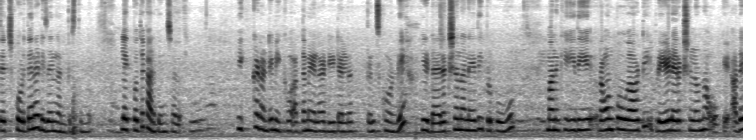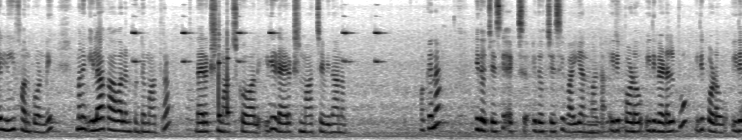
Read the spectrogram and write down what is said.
సెర్చ్ కొడితేనే డిజైన్ కనిపిస్తుంది. లేకపోతే కనిపించదు. ఇక్కడ అంటే మీకు అర్థమయ్యేలా డీటెయిల్గా తెలుసుకోండి. ఈ డైరెక్షన్ అనేది ఇప్పుడు పువ్వు మనకి ఇది రౌండ్ పువ్వు కాబట్టి ఇప్పుడు ఏ డైరెక్షన్లో ఉన్నా ఓకే అదే లీఫ్ అనుకోండి మనకి ఇలా కావాలనుకుంటే మాత్రం డైరెక్షన్ మార్చుకోవాలి. ఇది డైరెక్షన్ మార్చే విధానం. ఓకేనా ఇది వచ్చేసి ఎక్స్ ఇది వచ్చేసి వై అన్నమాట. ఇది పొడవు ఇది వెడల్పు ఇది పొడవు ఇది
